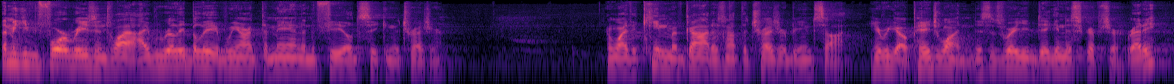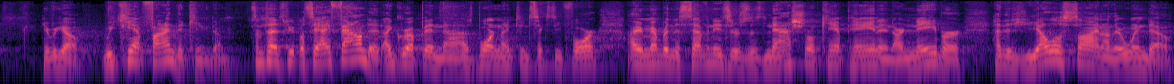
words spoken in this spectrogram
Let me give you four reasons why I really believe we aren't the man in the field seeking the treasure, and why the kingdom of God is not the treasure being sought. Here we go, page one. This is where you dig into scripture. Ready? Here we go. We can't find the kingdom. Sometimes people say, I found it. I grew up in, uh, I was born in 1964. I remember in the 70s there was this national campaign, and our neighbor had this yellow sign on their window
